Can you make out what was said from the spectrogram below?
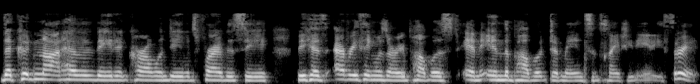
that could not have invaded Carl and David's privacy because everything was already published published and in the public domain since 1983.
